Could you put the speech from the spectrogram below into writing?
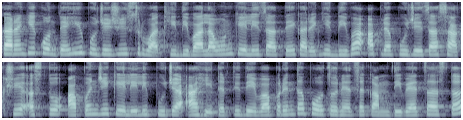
कारण की कोणत्याही पूजेची सुरुवात ही दिवा लावून केली जाते कारण की दिवा आपल्या पूजेचा साक्षी असतो. आपण जी केलेली पूजा आहे तर ती देवापर्यंत पोहोचवण्याचं काम दिव्याचं असतं.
